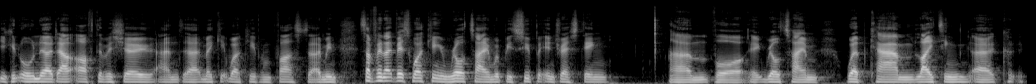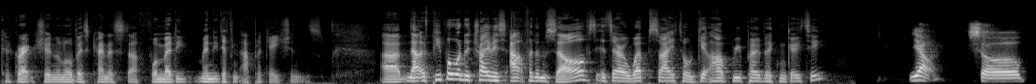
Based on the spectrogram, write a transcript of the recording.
you can all nerd out after the show and uh, make it work even faster. I mean, something like this working in real time would be super interesting. Um, for real-time webcam lighting uh, c- correction and all this kind of stuff for many many different applications. Uh, now, if people want to try this out for themselves, is there a website or GitHub repo they can go to? Yeah. So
